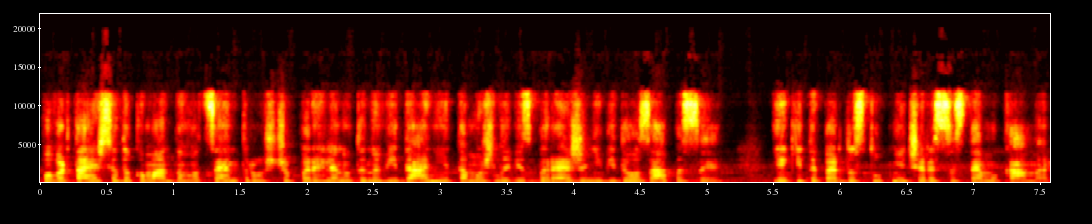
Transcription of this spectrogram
Повертаєшся до командного центру, щоб переглянути нові дані та можливі збережені відеозаписи, які тепер доступні через систему камер.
